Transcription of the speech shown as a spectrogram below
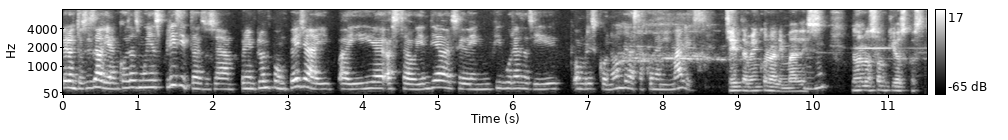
Pero entonces habían cosas muy explícitas, o sea, por ejemplo en Pompeya, ahí, ahí hasta hoy en día se ven figuras así, hombres con hombres, hasta con animales. Sí, también con animales. No, no son kioscos.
